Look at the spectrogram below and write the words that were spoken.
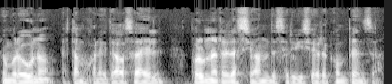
Número uno, estamos conectados a Él por una relación de servicio y recompensa.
